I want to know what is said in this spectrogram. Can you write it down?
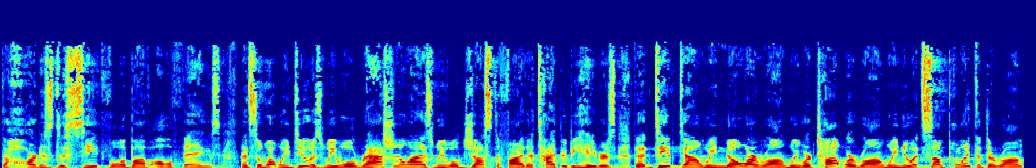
The heart is deceitful above all things. And so, what we do is we will rationalize, we will justify the type of behaviors that deep down we know are wrong. We were taught we're wrong. We knew at some point that they're wrong,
